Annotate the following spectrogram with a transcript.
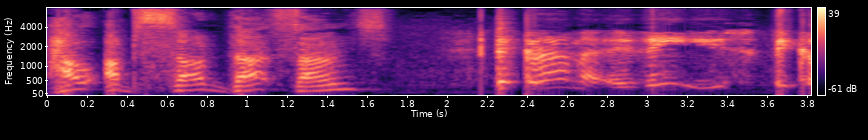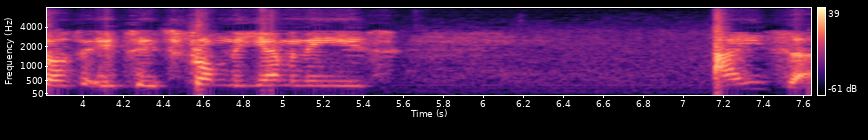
how absurd that sounds? the grammar is ease because it's it's from the Yemenese Isa.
